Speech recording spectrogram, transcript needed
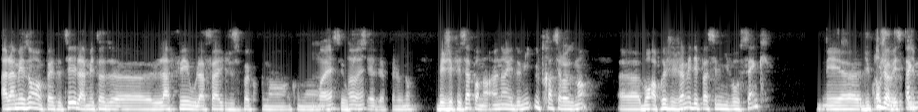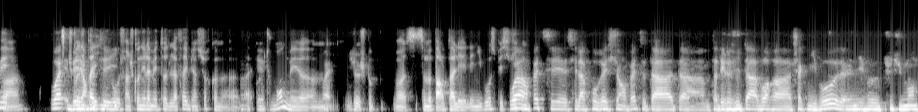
à la maison en fait, tu sais la méthode euh, la fait ou la faille, je sais pas comment comment c'est officiel, ouais. le nom. Mais j'ai fait ça pendant un an et demi, ultra sérieusement. Euh, bon après j'ai jamais dépassé le niveau 5, mais euh, du coup j'avais stagné. Hein. Ouais, je connais pas les niveaux. Enfin, je connais la méthode de la faille, bien sûr, comme, euh, bah, comme tout le monde, mais euh, je, je peux, ça me parle pas les, les niveaux spécifiques. Ouais, en fait, c'est la progression. En fait, tu as, as, des résultats à avoir à chaque niveau. Le niveau plus tu montes,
